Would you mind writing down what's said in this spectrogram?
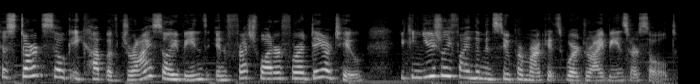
To start, soak a cup of dry soybeans in fresh water for a day or two. You can usually find them in supermarkets where dry beans are sold.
